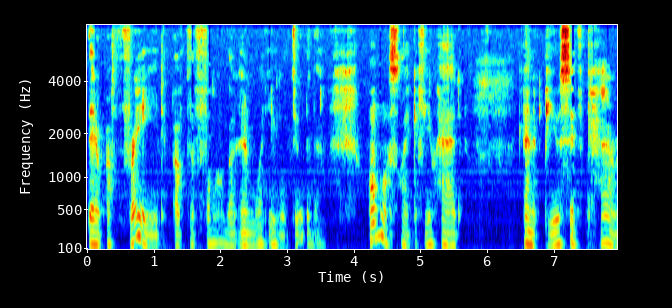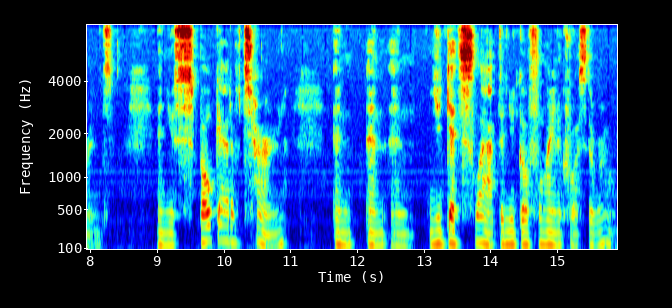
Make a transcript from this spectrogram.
they're afraid of the Father and what He will do to them. Almost like if you had an abusive parent and you spoke out of turn and and and you'd get slapped and you'd go flying across the room.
